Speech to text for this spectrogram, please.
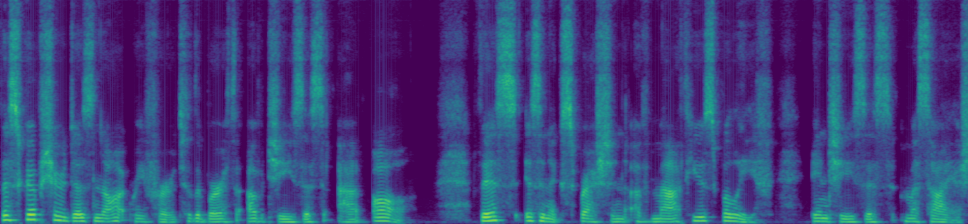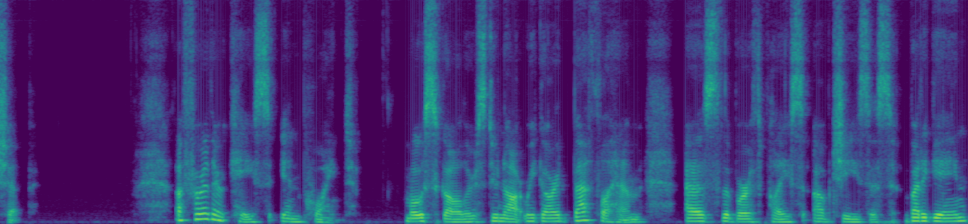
The scripture does not refer to the birth of Jesus at all. This is an expression of Matthew's belief in Jesus' messiahship. A further case in point most scholars do not regard Bethlehem as the birthplace of Jesus, but again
